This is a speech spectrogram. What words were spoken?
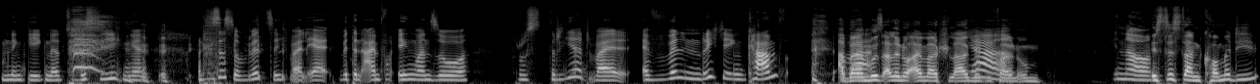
um den Gegner zu besiegen. und das ist so witzig, weil er wird dann einfach irgendwann so frustriert, weil er will einen richtigen Kampf, Aber, er muss alle nur einmal schlagen und Ja. die fallen um. Genau. Ist es dann Comedy?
